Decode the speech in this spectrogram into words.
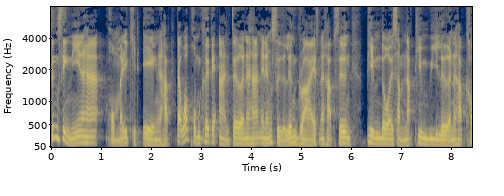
ซึ่งสิ่งนี้นะฮะผมไม่ได้คิดเองนะครับ แต่ว่าผมเคยไปอ่านเจอนะฮะในหนังสือเรื่อง Drive นะครับซึ่งพิมพ์โดยสำนักพิมพ์วีเลอร์นะครับเขา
